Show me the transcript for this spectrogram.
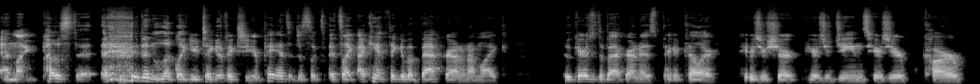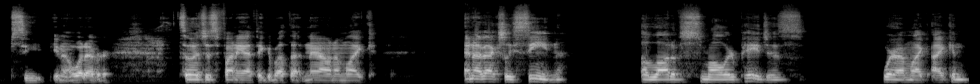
And like post it. it didn't look like you're taking a picture of your pants. It just looks. It's like I can't think of a background, and I'm like, who cares what the background is? Pick a color, here's your shirt, here's your jeans, here's your car seat, you know, whatever. So it's just funny. I think about that now, and I'm like, and I've actually seen a lot of smaller pages where I'm like, I can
